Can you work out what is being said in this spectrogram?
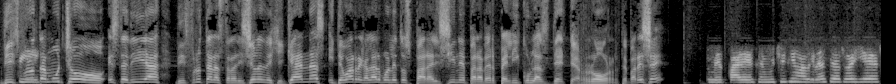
Disfruta mucho este día, disfruta las tradiciones mexicanas y te voy a regalar boletos para el cine para ver películas de terror. ¿Te parece? Me parece. Muchísimas gracias, Roger.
